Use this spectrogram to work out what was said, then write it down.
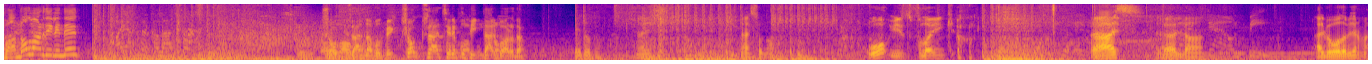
Vandal vardı elinde. Ayakta kalan son oyuncu. Çok güzel double pick. Çok güzel triple pickler bu arada. Nice oğlum. Oh, he's flying. Nice. Helal lan. Elbow olabilir mi?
